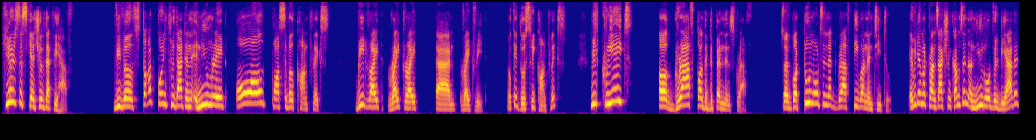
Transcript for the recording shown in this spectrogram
here's the schedule that we have. We will start going through that and enumerate all possible conflicts, read, write, write, write, and write, read. Okay, those three conflicts. We'll create a graph called the dependence graph. So I've got two nodes in that graph, T1 and T2. Every time a transaction comes in, a new node will be added.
